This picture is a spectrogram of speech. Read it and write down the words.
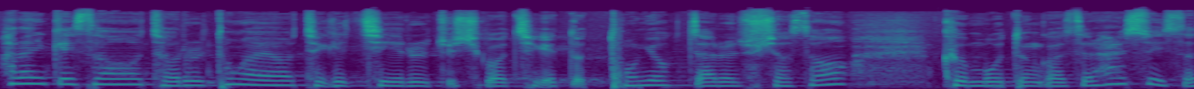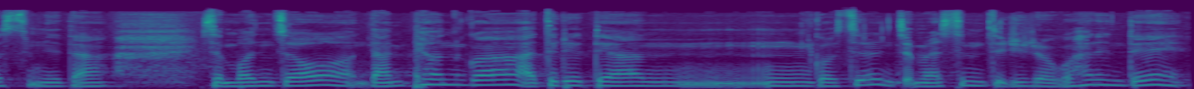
하나님께서 저를 통하여 제게 지혜를 주시고 제게 또 동역자를 주셔서 그 모든 것을 할 수 있었습니다. 이제 먼저 남편과 아들에 대한 것을 이제 말씀드리려고 하는데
